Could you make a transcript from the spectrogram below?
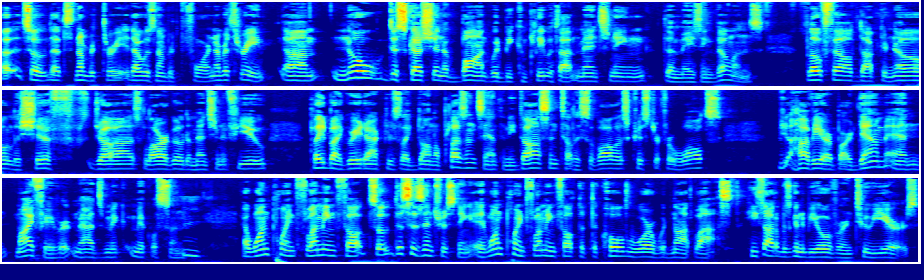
Uh, so that's number three. That was number four. Number three. Um, no discussion of Bond would be complete without mentioning the amazing villains: Blofeld, Doctor No, Le Chiffre, Jaws, Largo, to mention a few. Played by great actors like Donald Pleasence, Anthony Dawson, Telly Savalas, Christopher Waltz, Javier Bardem, and my favorite, Mads Mik- Mikkelsen. At one point, Fleming felt so. This is interesting. At one point, Fleming felt that the Cold War would not last. He thought it was going to be over in two years.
